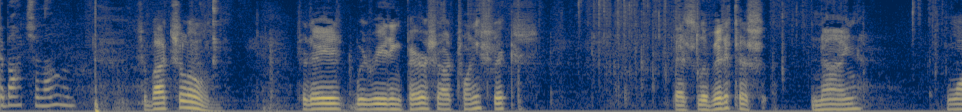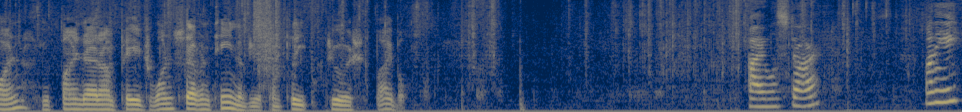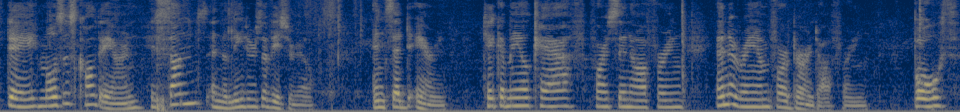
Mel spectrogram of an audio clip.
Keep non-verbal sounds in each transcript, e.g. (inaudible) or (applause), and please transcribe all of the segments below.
Shabbat Shalom. Shabbat Shalom. Today we're reading Parashah 26. That's Leviticus 9 1. You find that on page 117 of your complete Jewish Bible. I will start. On the eighth day, Moses called Aaron, his sons, and the leaders of Israel, and said to Aaron, Take a male calf for a sin offering and a ram for a burnt offering, both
